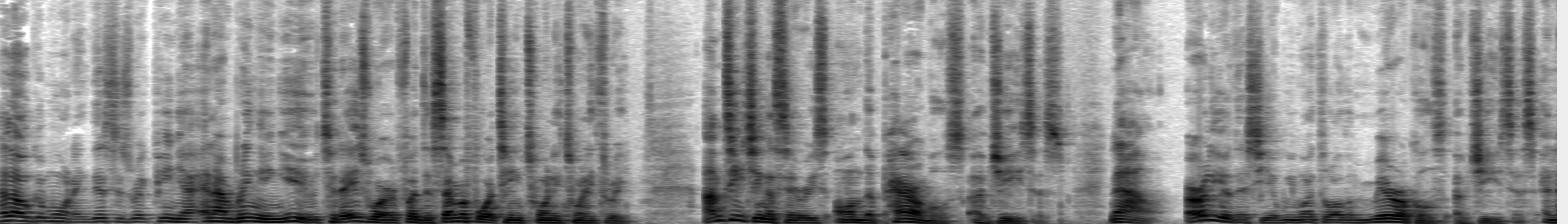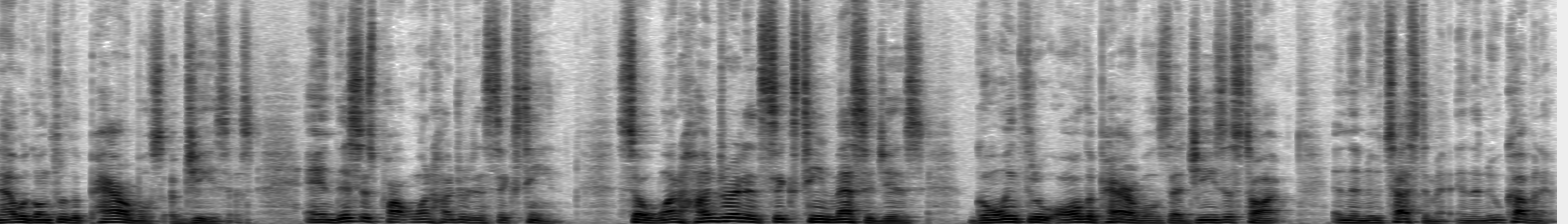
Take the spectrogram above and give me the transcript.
Hello, good morning. This is Rick Pina, and I'm bringing you today's word for December 14, 2023. I'm teaching a series on the parables of Jesus. Now, earlier this year, we went through all the miracles of Jesus, and now we're going through the parables of Jesus. And this is part 116. So, 116 messages going through all the parables that Jesus taught in the New Testament, in the New Covenant.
